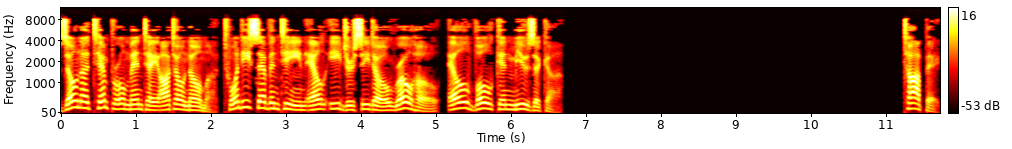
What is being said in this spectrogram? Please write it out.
Zona Temporalmente Autónoma 2017 El Ejército Rojo, El Volcán Música. Topic.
